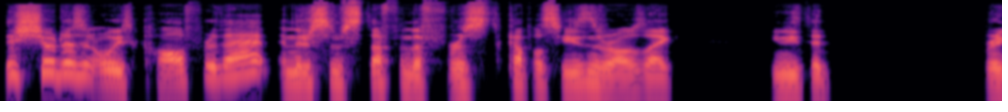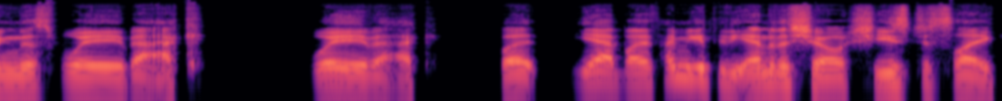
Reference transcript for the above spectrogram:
This show doesn't always call for that, and there's some stuff in the first couple seasons where I was like, you need to bring this way back, way back. But yeah, by the time you get to the end of the show, she's just like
